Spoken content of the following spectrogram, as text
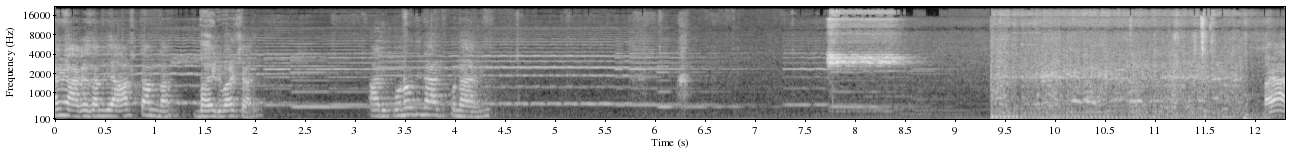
আমি আগে জানলে আসতাম না ভাইয়ের বাসায়। আর কোনোদিন আসব না আমি। ভাইয়া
